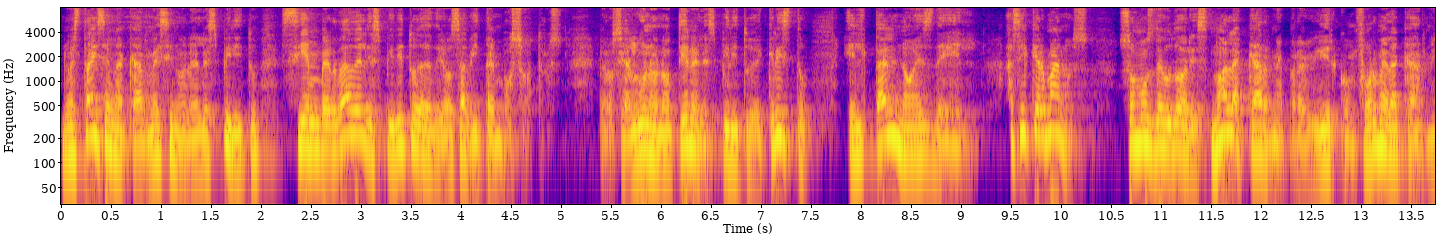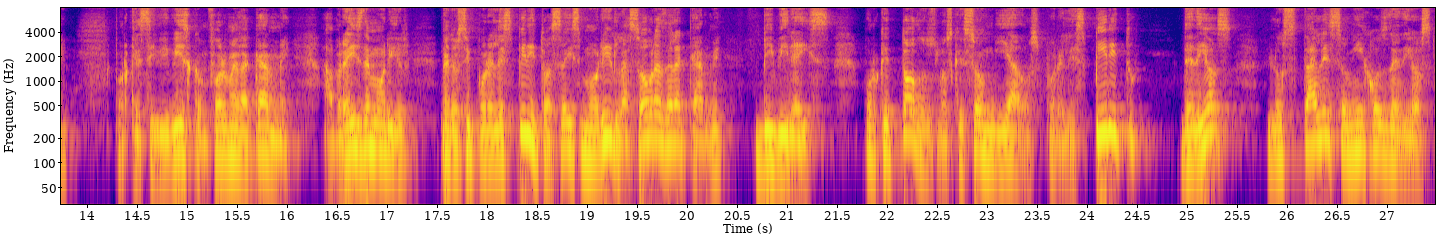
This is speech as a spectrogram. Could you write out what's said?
no estáis en la carne, sino en el Espíritu, si en verdad el Espíritu de Dios habita en vosotros. Pero si alguno no tiene el Espíritu de Cristo, el tal no es de él. Así que, hermanos, somos deudores no a la carne para vivir conforme a la carne, porque si vivís conforme a la carne, habréis de morir, pero si por el Espíritu hacéis morir las obras de la carne, viviréis, porque todos los que son guiados por el Espíritu de Dios, los tales son hijos de Dios.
